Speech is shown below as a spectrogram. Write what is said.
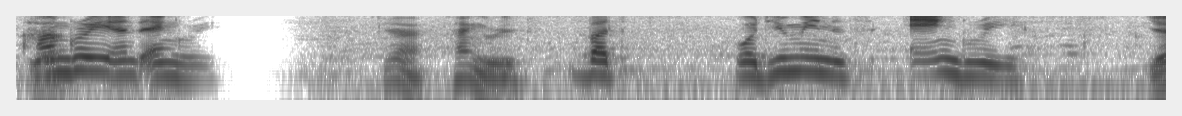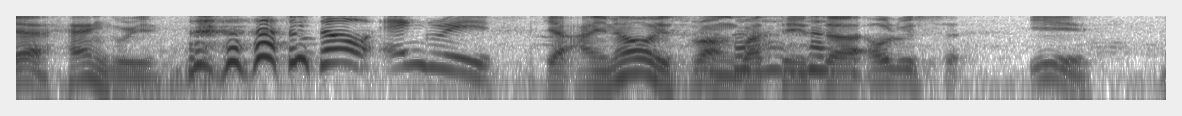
hungry and angry. Yeah, hangry. But what do you mean it's angry? Yeah, hangry. no, angry. yeah, I know it's wrong, but it's uh, always e.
